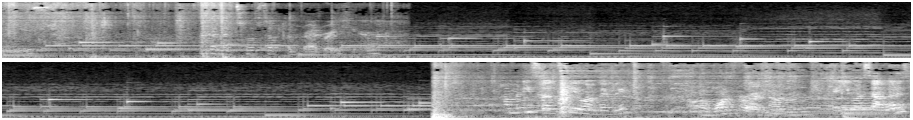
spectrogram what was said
I'm gonna toast up the bread right here. How many subs do you want, baby? Uh, one for right now, baby. Okay, you want salad?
